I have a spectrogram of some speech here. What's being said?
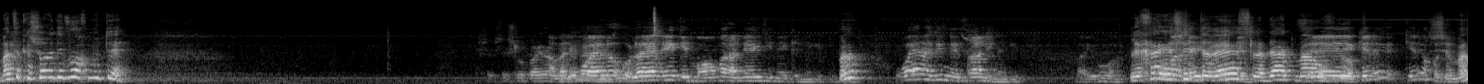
מה זה קשור לדיווח מוטה? אבל הוא אם לא הוא היה לו-. הוא לא היה נגד, מה הוא אמר, אני הייתי נגד נגיד. מה? הוא היה נגיד ניטרלי נגיד, באירוע. לך יש אינטרס נגד. לדעת מה זה העובדות. כן- כן יכול להיות. שמה?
